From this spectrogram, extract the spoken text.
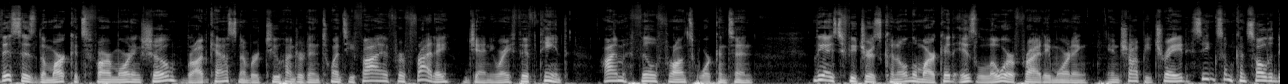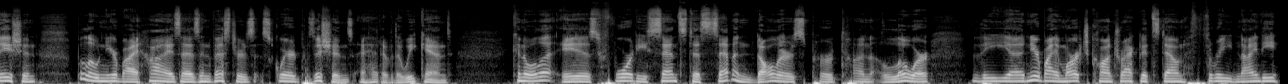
This is the Markets Farm Morning Show, broadcast number 225 for Friday, January 15th. I'm Phil Franz Warkentin. The ICE futures canola market is lower Friday morning in choppy trade, seeing some consolidation below nearby highs as investors squared positions ahead of the weekend. Canola is 40 cents to $7 per ton lower. The uh, nearby March contract it's down 390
